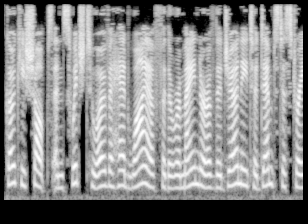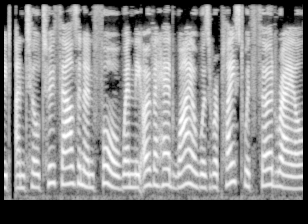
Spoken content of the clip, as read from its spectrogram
Skokie shops and switched to overhead wire for the remainder of the journey to Dempster Street, until 2004 when the overhead wire was replaced with third rail.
